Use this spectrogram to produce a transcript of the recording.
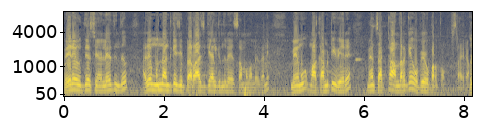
వేరే ఉద్దేశం ఏం లేదు ఇందు. అదే ముందు అందుకే చెప్పారు రాజకీయాలకి ఇందులో ఏ సంబంధం లేదని. మేము మా కమిటీ వేరే. మేము చక్కగా అందరికీ ఉపయోగపడతాం సాయిరామ్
